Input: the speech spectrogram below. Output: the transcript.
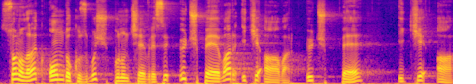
Son olarak 19'muş bunun çevresi. 3B var, 2A var. 3B, 2A,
